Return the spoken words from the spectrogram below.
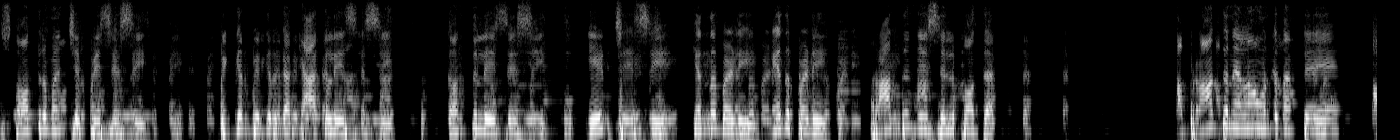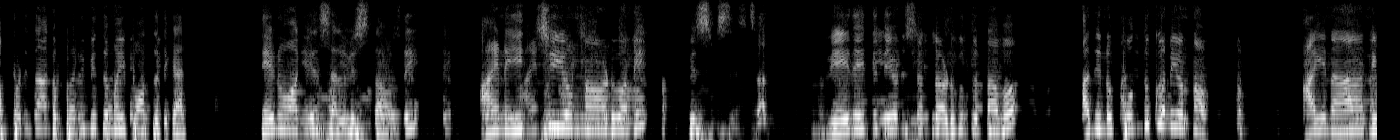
స్తోత్రం అని చెప్పేసేసి బిగ్గర బిగ్గరగా కేకలు వేసేసి గంతులు వేసేసి ఏడ్చేసి కింద పడి మీద పడి ప్రార్థన చేసి వెళ్ళిపోతారు. ఆ ప్రార్థన ఎలా ఉంటదంటే అప్పటిదాకా పరిమితం అయిపోతుంది కానీ నేను వాక్యం సెలవిస్తా ఉంది. ఆయన ఇచ్చి ఉన్నాడు అని విశ్వసిస్తాను నువ్వు ఏదైతే దేవుని సన్నిలో అడుగుతున్నావో అది నువ్వు పొందుకొని ఉన్నావు. ఆయన నీ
